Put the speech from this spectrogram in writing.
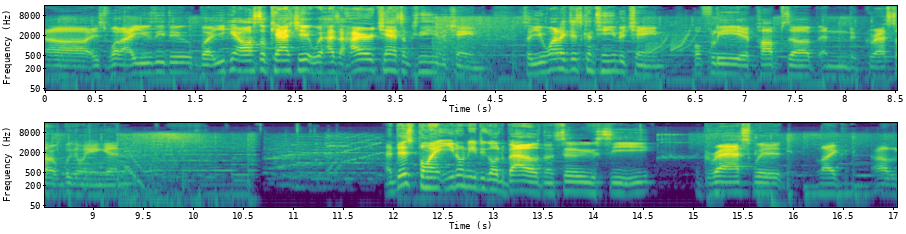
uh, is what I usually do. But you can also catch it, which has a higher chance of continuing the chain. So you want to just continue the chain. Hopefully it pops up and the grass starts wiggling again. At this point, you don't need to go to battles until you see grass with like uh,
